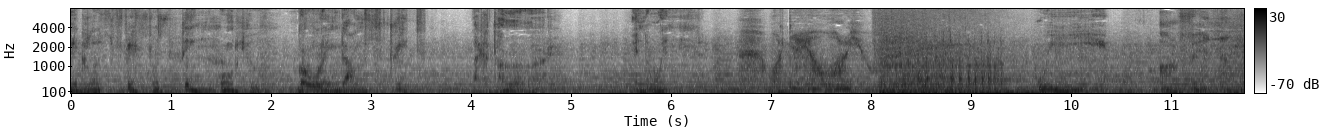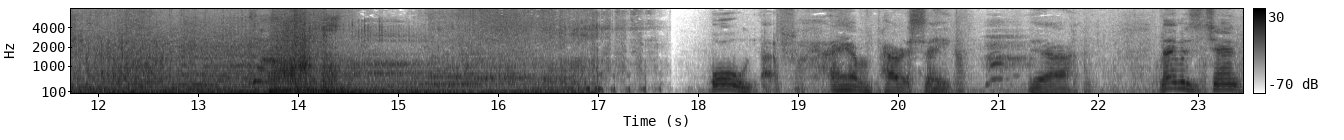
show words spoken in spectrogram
Legless, faceless thing, won't you? Rolling down the street like a turd in the wind. What the hell are you? We are Venom. Oh, I have a parasite. Yeah. Name is Chen.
